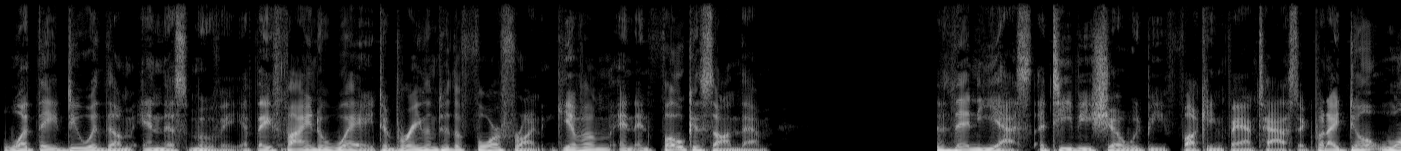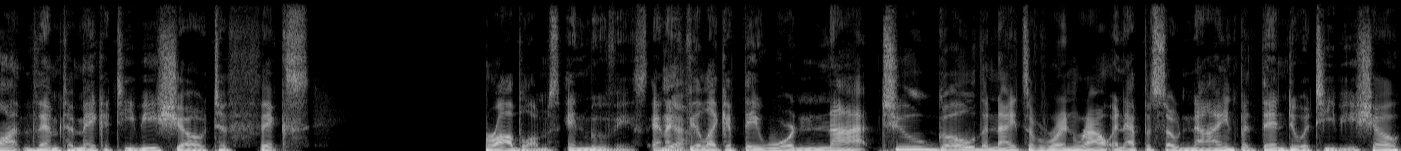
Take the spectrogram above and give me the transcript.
what they do with them in this movie. If they find a way to bring them to the forefront, give them and, and focus on them, then yes, a TV show would be fucking fantastic. But I don't want them to make a TV show to fix problems in movies. And Yeah. I feel like if they were not to go the Knights of Ren route in episode nine, but then do a TV show,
